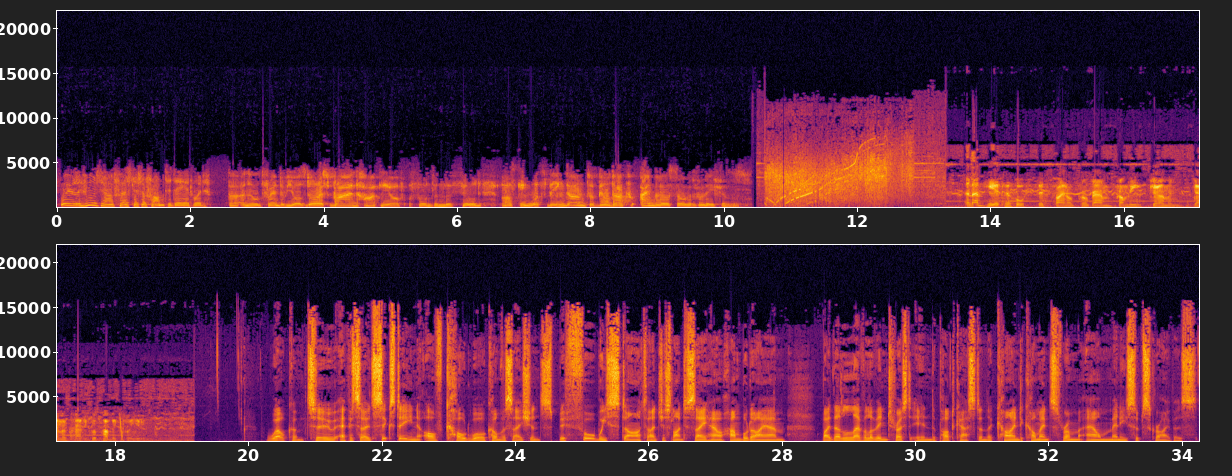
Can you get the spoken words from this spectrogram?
Well, who's our first letter from today, Edward? Uh, an old friend of yours, Doris, Brian Hartley of Thornton-le-Field, asking what's being done to build up Anglo-Soviet relations. And I'm here to host this final program from the German Democratic Republic for you. Welcome to episode 16 of Cold War Conversations. Before we start, I'd just like to say how humbled I am by the level of interest in the podcast and the kind comments from our many subscribers.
